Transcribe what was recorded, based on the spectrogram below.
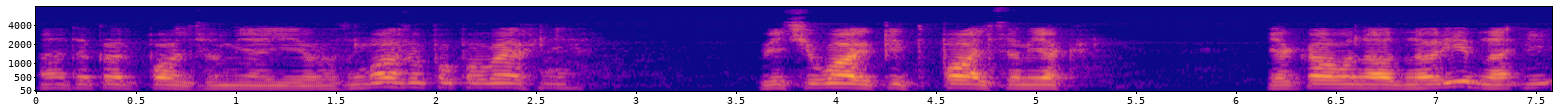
А тепер пальцем я її розмажу по поверхні. Відчуваю під пальцем, як, яка вона однорідна і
